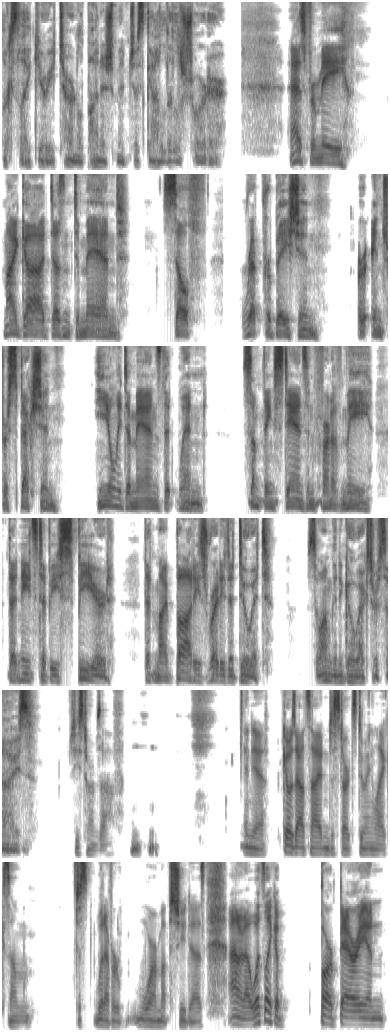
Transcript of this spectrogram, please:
Looks like your eternal punishment just got a little shorter. As for me, my God doesn't demand self reprobation or introspection. He only demands that when something stands in front of me that needs to be speared, that my body's ready to do it. So I'm going to go exercise. She storms off. Mhm. And yeah, goes outside and just starts doing like some, just whatever warm ups she does. I don't know. What's like a barbarian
